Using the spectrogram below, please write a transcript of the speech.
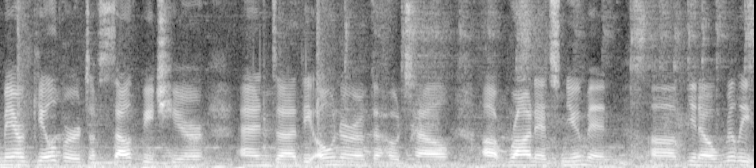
Mayor Gelber of South Beach here, and uh, the owner of the hotel, uh, Ronit Newman, uh, you know, really,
